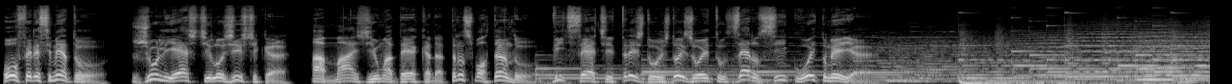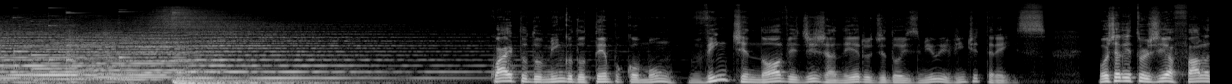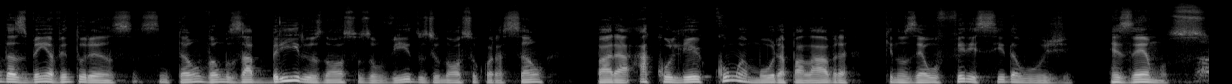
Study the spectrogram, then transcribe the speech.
Oferecimento: Julieste Logística. Há mais de uma década transportando 27 3228 0586. Quarto domingo do tempo comum, 29 de janeiro de 2023. Hoje a liturgia fala das bem-aventuranças, então vamos abrir os nossos ouvidos e o nosso coração para acolher com amor a palavra que nos é oferecida hoje. Rezemos.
